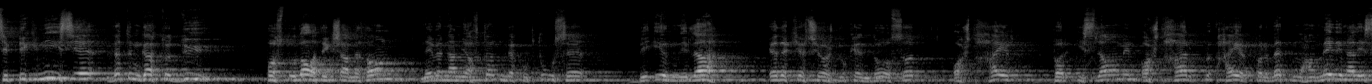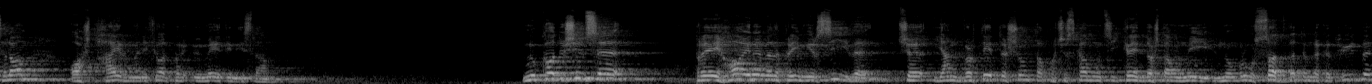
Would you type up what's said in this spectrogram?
si piknisje vetëm nga këto dy postulate kisha me thonë, neve na mjafton me kuptu se bi idhnillah, edhe kjo që është duke ndodh sot, është hajr për islamin, është hajr për vetë Muhammedin a.s. është hajr me një fjallë për ymetin islam. Nuk ka dyshim se prej hajreve dhe prej mirësive që janë vërtet të shumta apo që s'ka mundësi krejt ndoshta unë mi numru sot vetëm në këtë hytbe,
